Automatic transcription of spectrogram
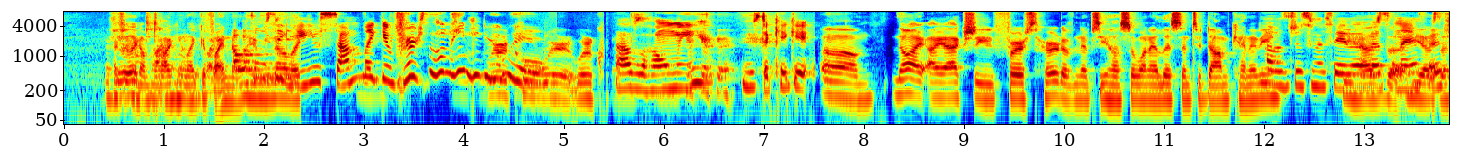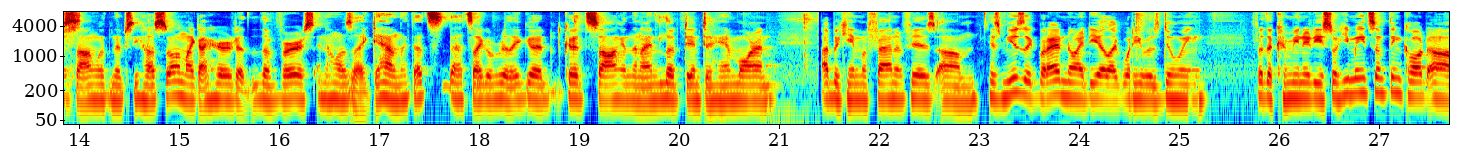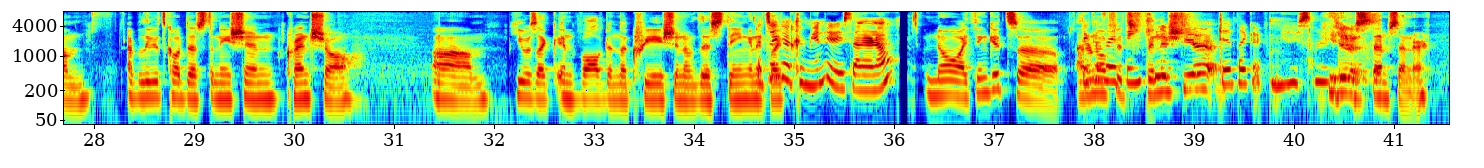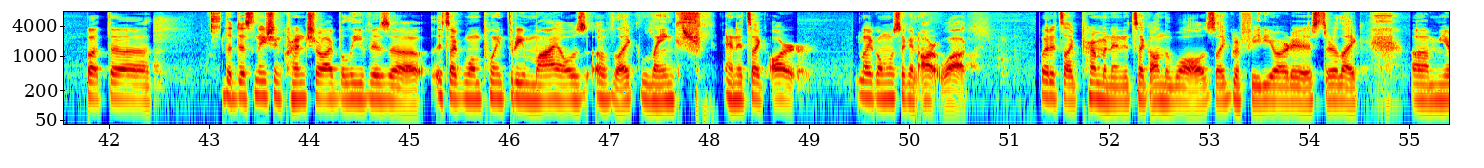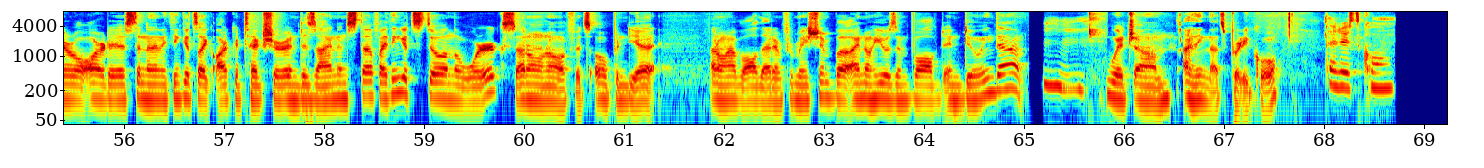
I feel, like I'm talking like if I know I was him. gonna You say know, like you sound like you personally knew we're cool. We're we're cool. I was a homie. Used to kick it. Um, no, I, I actually first heard of Nipsey Hussle when I listened to Dom Kennedy. I was just gonna say he that. has That's when the I he has the song with Nipsey Hussle, and like I heard the verse, and I was like, damn, like that's that's like a really good good song. And then I looked into him more, and I became a fan of his um his music, but I had no idea like what he was doing for the community. So he made something called um I believe it's called Destination Crenshaw. Um, he was like involved in the creation of this thing, and It's, it's, like, like, a community center, no? no, I think it's uh, I don't know if I it's finished yet. Did like a community center? He did a STEM center, but the the destination Crenshaw, I believe, is uh it's like 1.3 miles of like length, and it's like art, like almost like an art walk, but it's like permanent. It's like on the walls, like graffiti artists or like uh, mural artists, and then I think it's like architecture and design and stuff. I think it's still in the works. I don't know if it's opened yet. I don't have all that information, but I know he was involved in doing that, which um I think that's pretty cool. That is cool.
